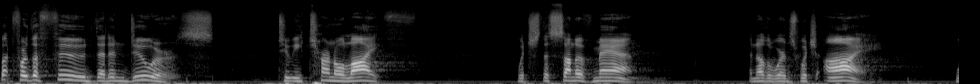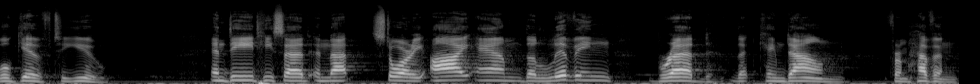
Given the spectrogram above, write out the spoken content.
but for the food that endures to eternal life, which the Son of Man, in other words, which I will give to you. Indeed, he said in that story, I am the living bread that came down from heaven.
